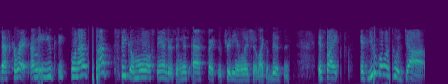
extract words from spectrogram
That's correct. I mean, you when I when I speak of moral standards in this aspect of treating a relationship like a business, it's like if you go into a job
